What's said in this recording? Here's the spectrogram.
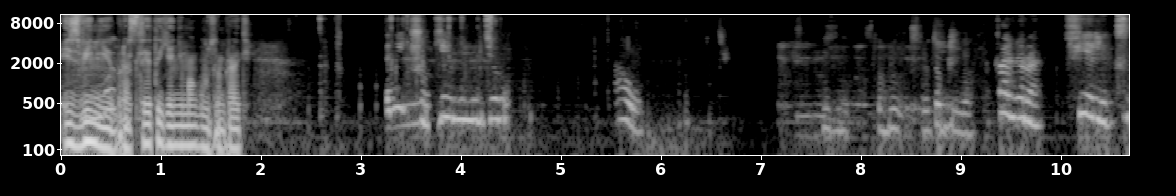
Извини, Вот. браслеты я не могу забрать. Да ничего, я ему надеру. Ау. Что, было? что это было? Камера, Феликс.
